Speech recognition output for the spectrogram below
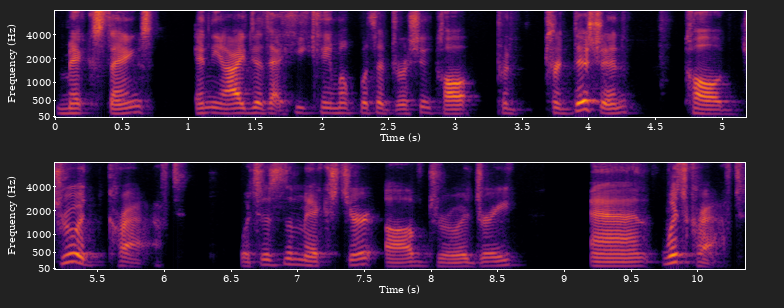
mix things, and the idea that he came up with a tradition called tradition called Druidcraft, which is the mixture of Druidry and witchcraft.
